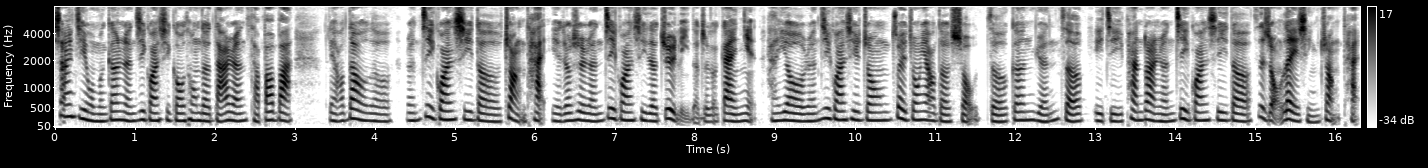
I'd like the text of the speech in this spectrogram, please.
上一集我们跟人际关系沟通的达人萨爸爸聊到了人际关系的状态，也就是人际关系的距离的这个概念，还有人际关系中最重要的守则跟原则，以及判断人际关系的四种类型状态。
